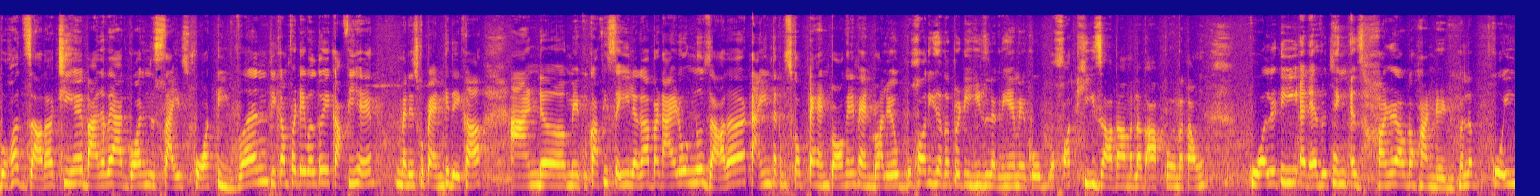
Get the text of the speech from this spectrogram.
बहुत ज़्यादा अच्छी है। By the way I got in the size forty one comfortable तो ये काफ़ी है। मैंने इसको पहन के देखा। एंड uh, मेरे को काफ़ी सही लगा बट आई डोंट नो ज़्यादा टाइम तक इसको पहन पाओगे नहीं पहन पा रहे हो, बहुत ही ज़्यादा प्रटी हील्स लग रही है मेरे को, बहुत ही ज़्यादा मतलब आपको मैं बताऊँ। Quality and everything is hundred out of hundred मतलब कोई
